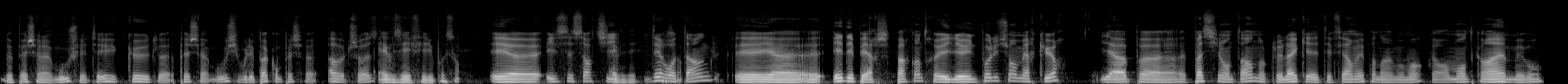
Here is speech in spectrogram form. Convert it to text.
de pêche à la mouche était que de la pêche à la mouche. Il voulait pas qu'on pêche à, autre chose. Et vous avez fait du poisson. Et euh, il s'est sorti des rotangles et, euh, et des perches. Par contre, il y a eu une pollution au mercure. il y a pas, pas si longtemps. Donc le lac a été fermé pendant un moment. Ça remonte quand même, mais bon.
